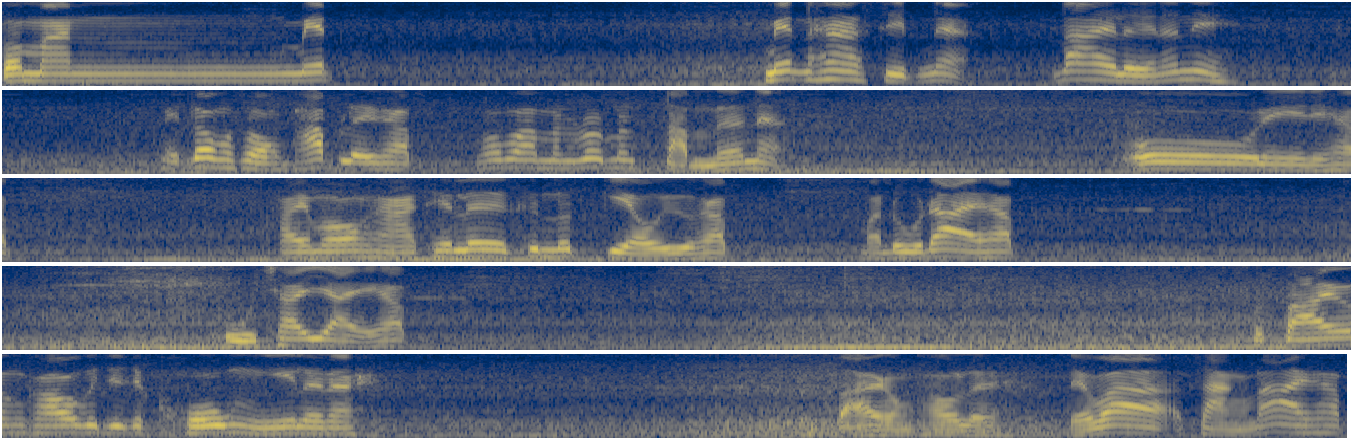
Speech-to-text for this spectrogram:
ประมาณเม็ดเม็ดห้าสิบเนี่ย ได้เลยนะนี่ ไม่ต้องสองพับเลยครับ เพราะว่ามันรถมันต่ำแล้วเนี่ย โอ้นี่นี่ครับ ใครมองหาเทเลอร์ขึ้นรถเกี่ยวอยู่ครับ มาดูได้ครับอู่ชายใหญ่ครับ สไตล์ของเขาก็จะจะโค้งอย่างนี้เลยนะสไตล์ของเขาเลย แต่ว่าสั่งได้ครับ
